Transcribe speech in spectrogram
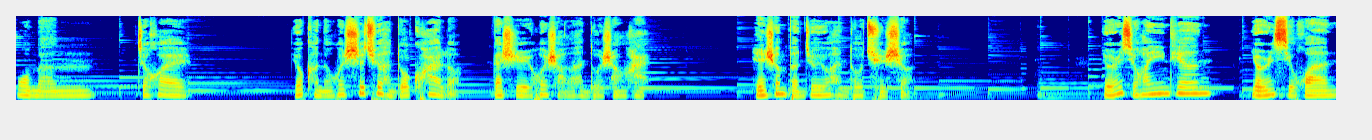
我们就会有可能会失去很多快乐，但是会少了很多伤害。人生本就有很多取舍，有人喜欢阴天。有人喜欢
